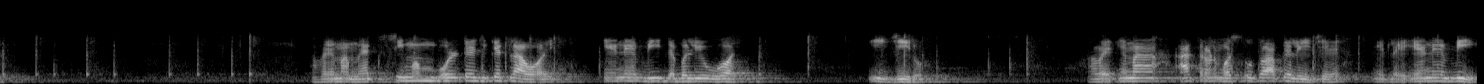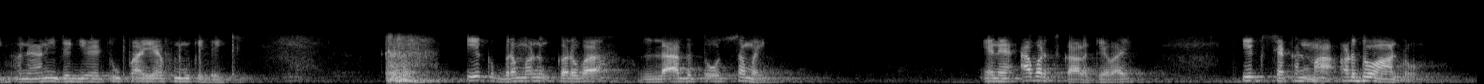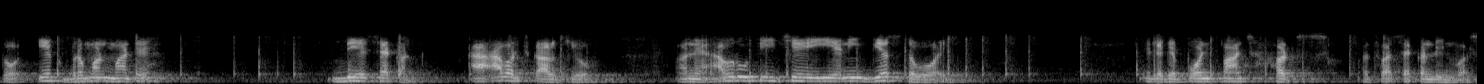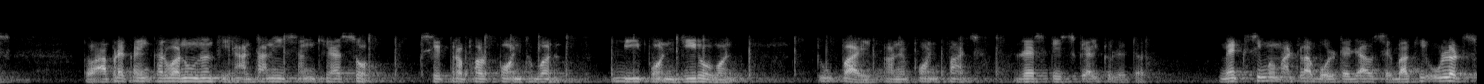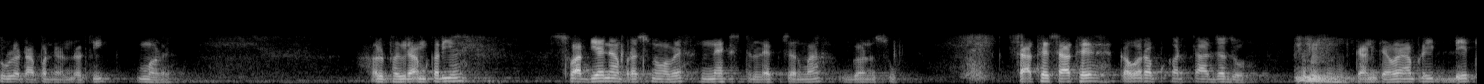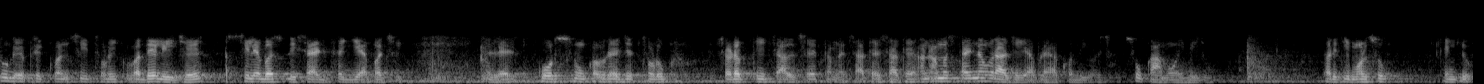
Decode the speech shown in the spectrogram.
હવે એમાં મેક્સિમમ વોલ્ટેજ કેટલા હોય? એને બી ડબલ્યુ હોય. ઈ જીરો હવે એમાં આ ત્રણ વસ્તુ તો આપેલી છે, એટલે એને બી અને આની જગ્યાએ ટુ પાઈ એફ મૂકી દઈ. એક ભ્રમણ કરવા લાગતો સમય. એને આવર્તકાળ કહેવાય. એક સેકન્ડમાં અડધો આંટો. તો એક ભ્રમણ માટે બે સેકન્ડ. આ આવર્તકાળ થયો અને આવૃત્તિ છે એ એની વ્યસ્ત હોય. એટલે કે પોઈન્ટ પાંચ હર્ટ્સ અથવા સેકન્ડ ઇન્વર્સ તો આપણે કંઈ કરવાનું નથી. આંટાની સંખ્યા સો. ક્ષેત્રફળ point one B point zero one two pi અને પોઈન્ટ પાંચ. રેસ્ટ ઇઝ કેલ્ક્યુલેટર મેક્સિમમ આટલા વોલ્ટેજ આવશે. બાકી ઉલટ સુલટ આપણને અંદરથી મળે. અલ્પવિરામ કરીએ. સ્વાધ્યાયના પ્રશ્નો હવે નેક્સ્ટ લેક્ચરમાં ગણશું. સાથે સાથે કવર અપ કરતા જજો. કારણ કે હવે આપણી ડે ટુ ડે ફ્રિકવન્સી થોડીક વધેલી છે. સિલેબસ ડિસાઇડ થઈ ગયા પછી. એટલે કોર્સનું કવરેજ થોડુંક ઝડપથી ચાલશે. તમે સાથે સાથે અનામસ્તાય નવરા જઈએ આપણે આખો દિવસ. શું કામ હોય બીજું? ફરીથી મળશું. Thank you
